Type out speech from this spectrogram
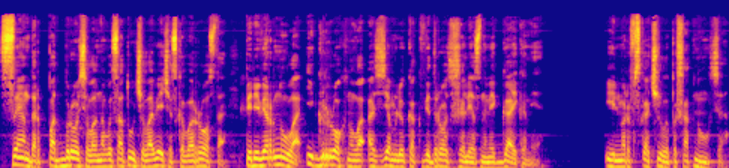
Сендер подбросила на высоту человеческого роста, перевернула и грохнула о землю, как ведро с железными гайками. Ильмар вскочил и пошатнулся.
